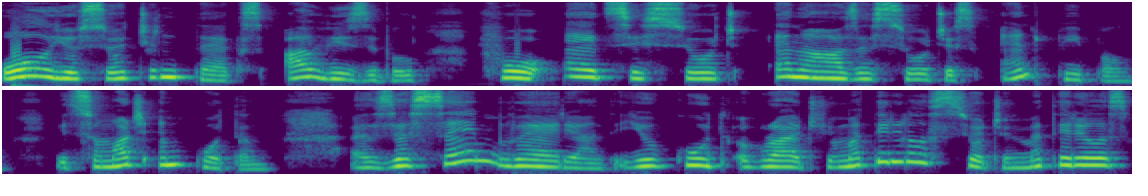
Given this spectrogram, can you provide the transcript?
all your certain tags are visible for Etsy search and other searches and people. It's so much important. Uh, the same variant you could write your materials certain materials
